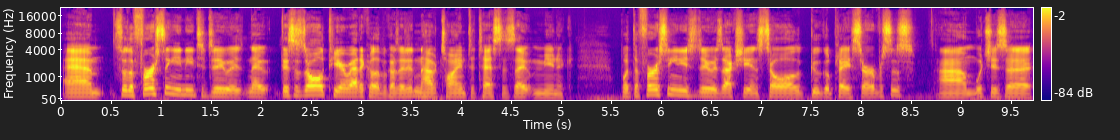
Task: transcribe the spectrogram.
um, so the first thing you need to do is now this is all theoretical because I didn't have time to test this out in Munich. But the first thing you need to do is actually install Google Play Services, um, which is a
